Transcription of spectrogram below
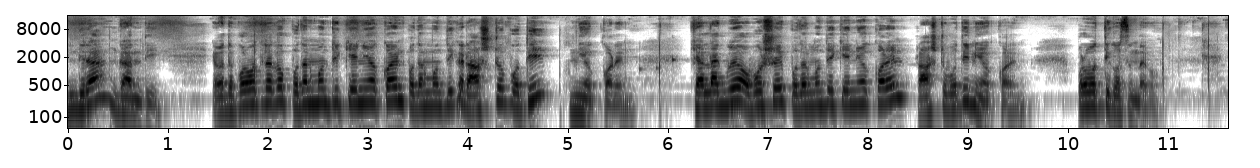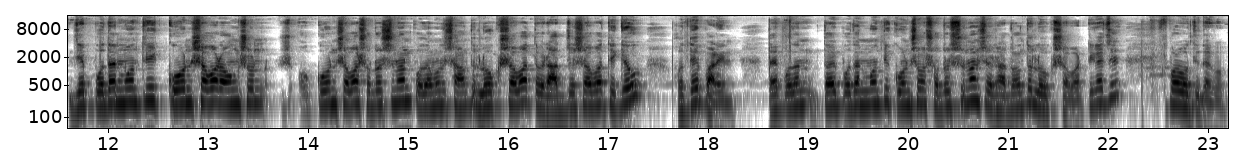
ইন্দিরা গান্ধী। এবার পরবর্তী দেখো, প্রধানমন্ত্রী কে নিয়োগ করেন? প্রধানমন্ত্রীকে রাষ্ট্রপতি নিয়োগ করেন। খেয়াল রাখবে, অবশ্যই প্রধানমন্ত্রী কে নিয়োগ করেন? রাষ্ট্রপতি নিয়োগ করেন। পরবর্তী কোশ্চেন দেখো। যে প্রধানমন্ত্রী কোন সভার অংশ, কোন সভার সদস্য নন? প্রধানমন্ত্রী সাধারণত লোকসভা, তবে রাজ্যসভা থেকেও হতে পারেন। তাই প্রধান, তবে প্রধানমন্ত্রী কোন সভার সদস্য নন? সেটা সাধারণত লোকসভা, ঠিক আছে? পরবর্তী দেখো।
